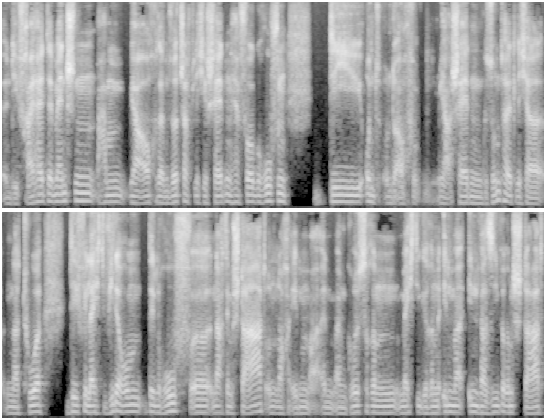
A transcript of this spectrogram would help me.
in die Freiheit der Menschen haben ja auch dann wirtschaftliche Schäden hervorgerufen, die und, und auch ja, Schäden gesundheitlicher Natur, die vielleicht wiederum den Ruf äh, nach dem Staat und nach eben einem, einem größeren, mächtigeren, invasiveren Staat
